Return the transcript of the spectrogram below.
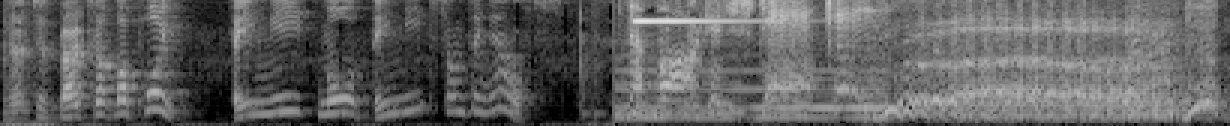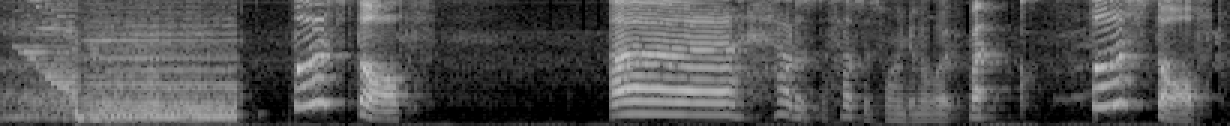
That just backs up my point. They need more. They need something else. The vaulted staircase. First off, uh, how does how's this one gonna work? But first off,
